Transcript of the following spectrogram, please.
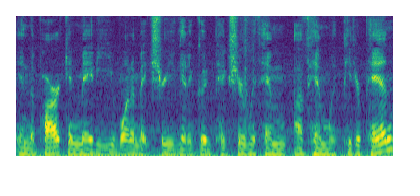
in the park, and maybe you want to make sure you get a good picture with him of him with Peter Pan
